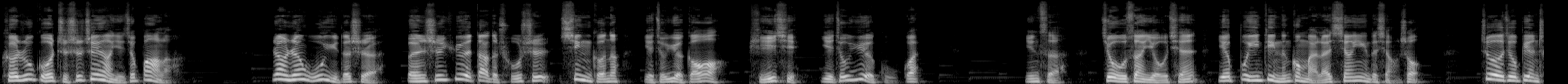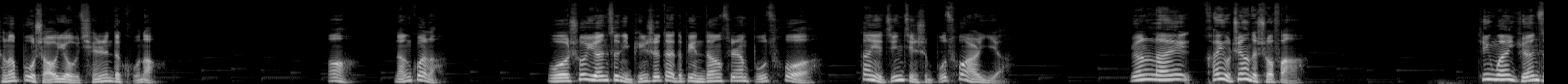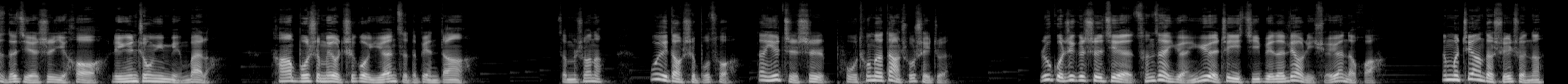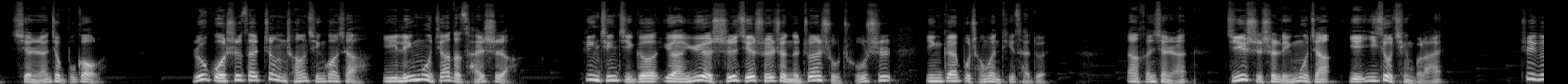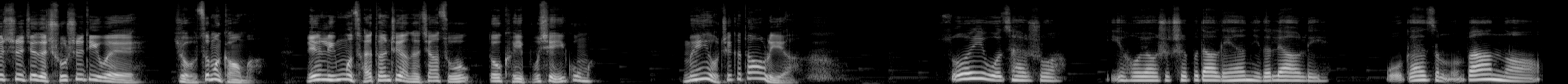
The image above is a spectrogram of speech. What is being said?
可如果只是这样也就罢了，让人无语的是。本事越大的厨师，性格呢也就越高傲，脾气也就越古怪。因此，就算有钱，也不一定能够买来相应的享受，这就变成了不少有钱人的苦恼。哦，难怪了。我说原子，你平时带的便当虽然不错，但也仅仅是不错而已啊。原来还有这样的说法。听完原子的解释以后，林恩终于明白了。他不是没有吃过原子的便当，怎么说呢？味道是不错，但也只是普通的大厨水准。如果这个世界存在远月这一级别的料理学院的话，那么这样的水准呢，显然就不够了。如果是在正常情况下，以铃木家的才是啊，聘请几个远月十节水准的专属厨师，应该不成问题才对。但很显然，即使是铃木家，也依旧请不来。这个世界的厨师地位有这么高吗？连铃木财团这样的家族都可以不屑一顾吗？没有这个道理啊！所以我才说，以后要是吃不到林恩你的料理，我该怎么办呢？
